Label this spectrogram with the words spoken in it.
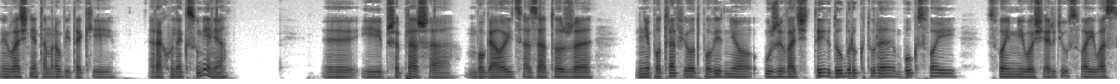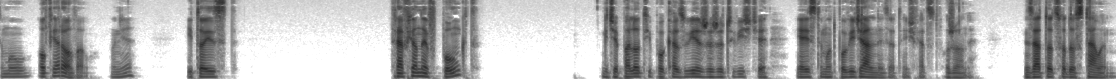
No i właśnie tam robi taki rachunek sumienia y, i przeprasza Boga Ojca za to, że nie potrafił odpowiednio używać tych dóbr, które Bóg swojej, swoim miłosierdziu, w swojej łasce mu ofiarował. No nie? I to jest trafione w punkt, gdzie Palotti pokazuje, że rzeczywiście ja jestem odpowiedzialny za ten świat stworzony. Za to, co dostałem,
